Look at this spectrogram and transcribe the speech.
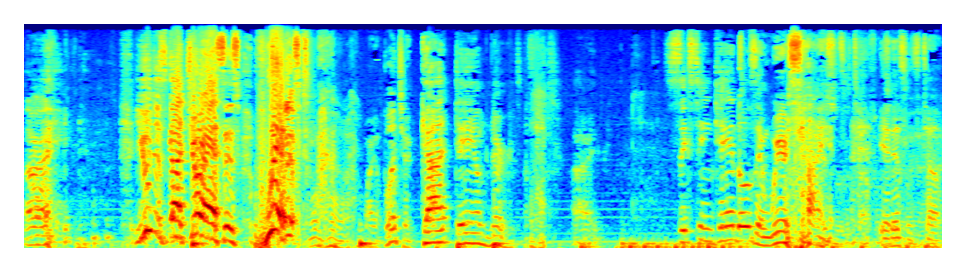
All right. You just got your asses whipped by a bunch of goddamn nerds. All right. 16 candles and weird science. yeah, this was tough.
